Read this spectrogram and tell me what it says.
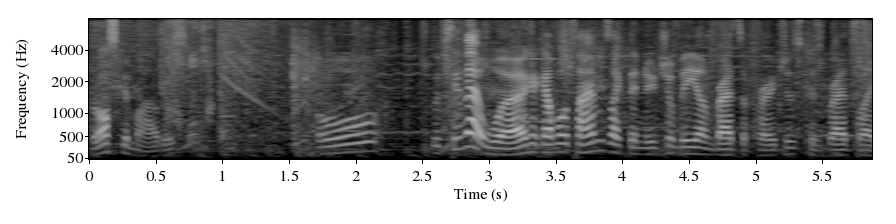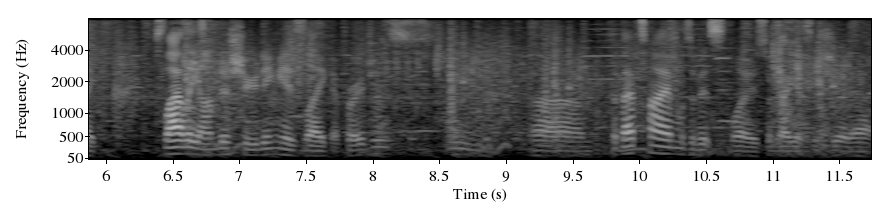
But Oscar might also. Oh, we've seen that work a couple of times, like the neutral B on Brad's approaches, because Brad's like slightly undershooting his like approaches. Um, but that time was a bit slow, so Brad gets the shield out.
